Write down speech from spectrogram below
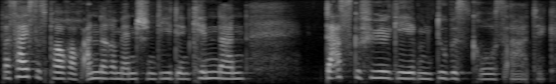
Das heißt, es braucht auch andere Menschen, die den Kindern das Gefühl geben, du bist großartig.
